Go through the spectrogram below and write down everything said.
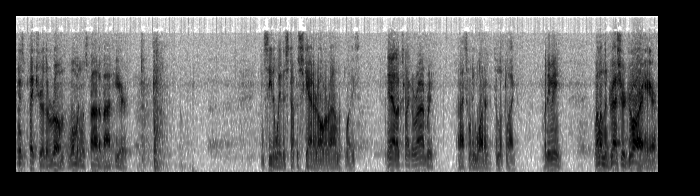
Here's a picture of the room. The woman was found about here. You can see the way the stuff is scattered all around the place. Yeah, looks like a robbery. Well, That's what he wanted it to look like. What do you mean? Well, in the dresser drawer here,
